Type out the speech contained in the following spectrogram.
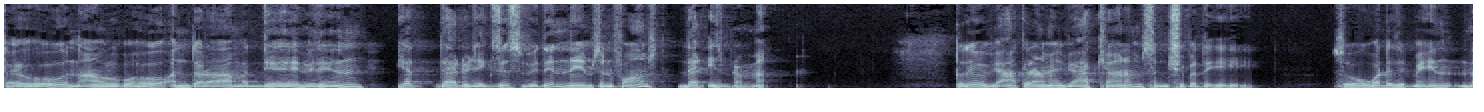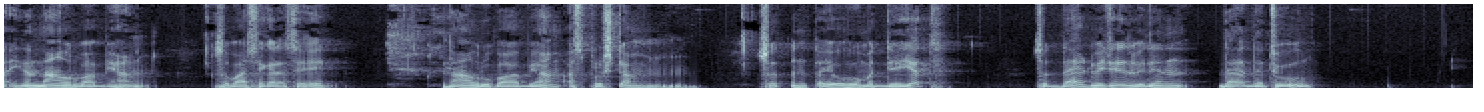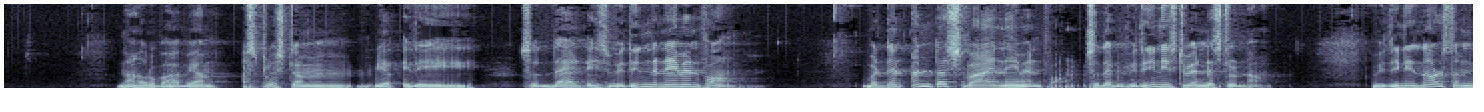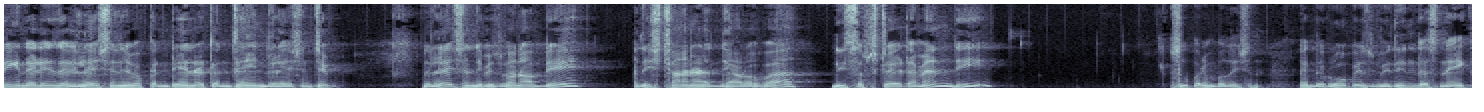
तयो नाम रूप हो, अंतरा, मध्य within yet that which exists within names and forms, that is brahma. तदेव व्याकरण में व्याख्यानम संक्षिपति। So what does it mean ना रूपाभ्याम सो भाष्यकर से ना रूपाभ्याम अस्पृष्टम। सो इन तयो हो, मध्य यथ so that which is within the two Now rupabhyam asprustam yat iti. So that is within the name and form. But then untouched by name and form. So that within is to be understood now. Within is not something that is a relationship of container contained relationship. The relationship is one of the adhisthana and adhyaropa, the substratum and the superimposition. Like the rope is within the snake.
